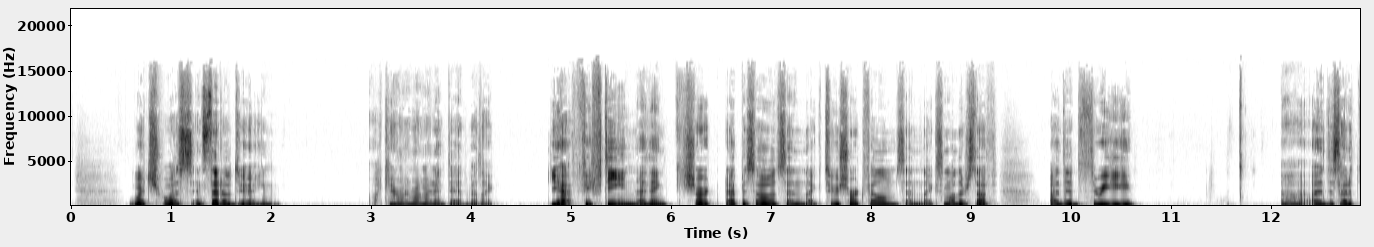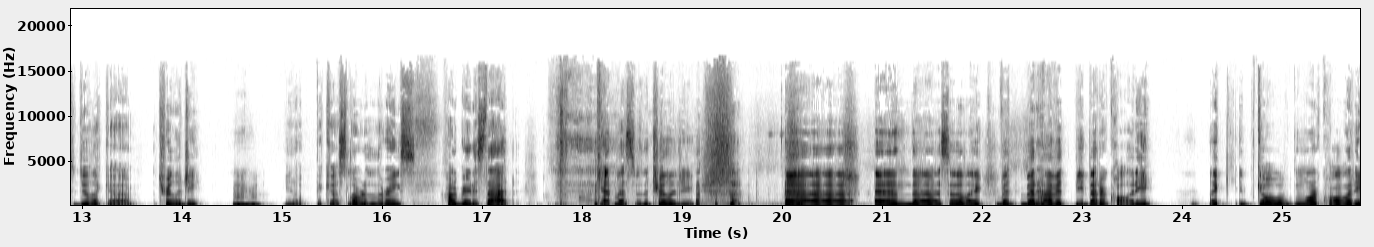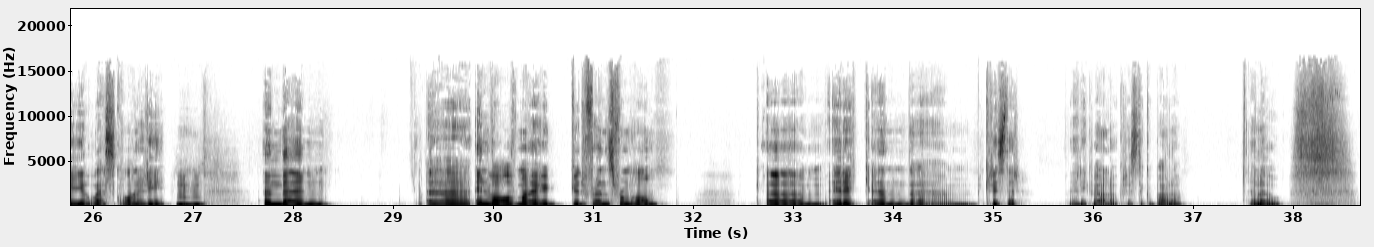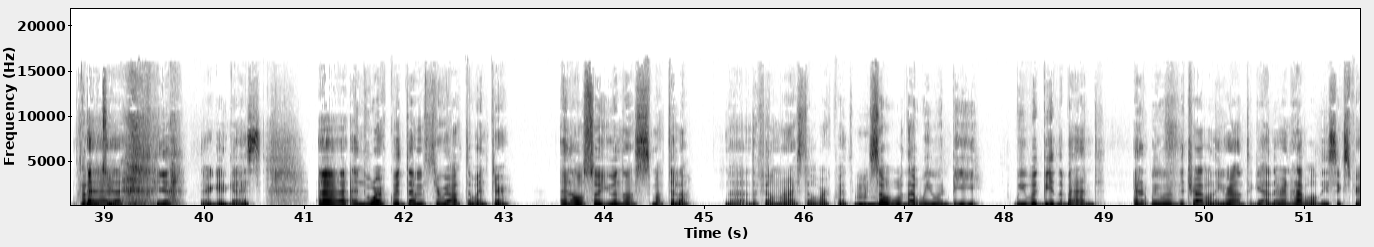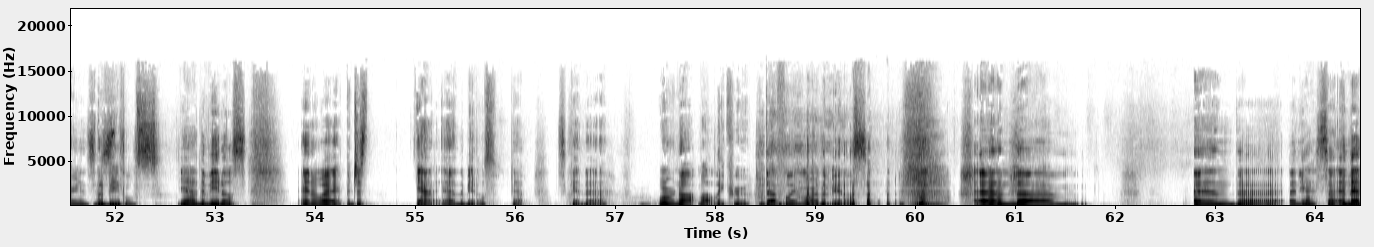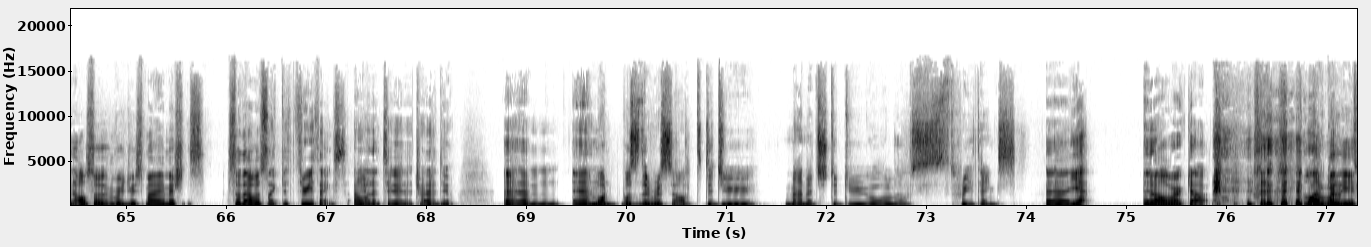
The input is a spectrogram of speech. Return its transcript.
which was instead of doing, I can't remember how many I did, but like, yeah, 15, I think, short episodes and like two short films and like some other stuff. I did three. Uh, I decided to do like a trilogy, Mhm. you know, because Lord of the Rings, how great is that? Can't mess with the trilogy. uh, and uh, so like, but but have it be better quality, like it go more quality, less quantity, Mhm. and then uh, involve my good friends from home, um, Eric and um, Christer, Eric Valo, Christer Kopala. Hello. Hello Uh, too. yeah, they're good guys. Uh, and work with them throughout the winter. And also Jonas Matila, uh, the filmer I still work with. Mm-hmm. So that we would be we would be the band and we would be traveling around together and have all these experiences. The. Beatles. yeah, the Beatles, in a way, but just yeah, yeah, the Beatles. Yeah, it's good. Uh, we're not Motley Crue, definitely more the Beatles. and um, and uh, and yeah, so and then also reduce my emissions. So that was like the three things I wanted to try to do. Um, and, And what was the result? Did you manage to do all those three things? uh, yeah, it all worked out. Luckily,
